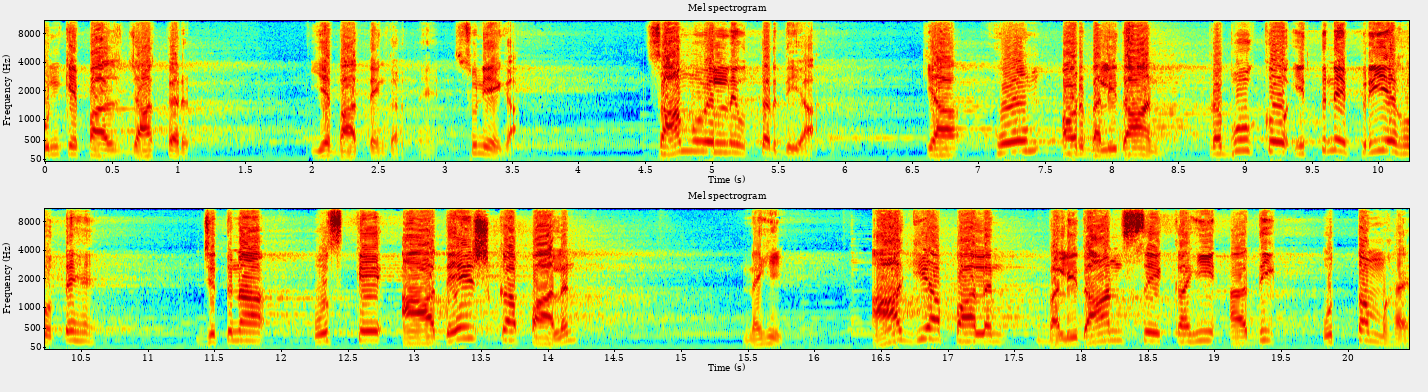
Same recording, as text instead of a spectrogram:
उनके पास जाकर ये बातें करते हैं। सुनिएगा। सामुएल ने उत्तर दिया, क्या होम और बलिदान प्रभु को इतने प्रिय होते हैं जितना उसके आदेश का पालन? नहीं, आज्ञा पालन बलिदान से कहीं अधिक उत्तम है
